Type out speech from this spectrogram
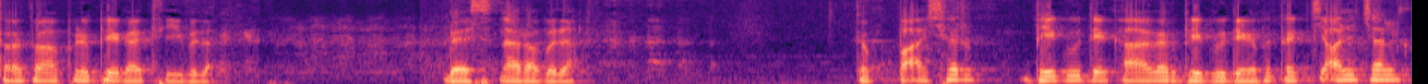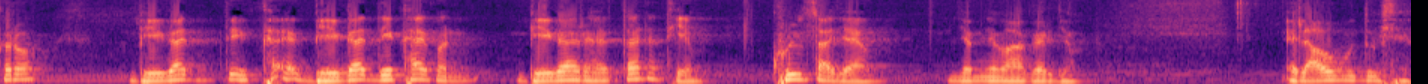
તો તો આપણે ભેગા થઈએ બધા. બેસનારા બધા. તો પાછળ ભેગું દેખાય આગળ ભેગું દેખાય બધા ચાલ ચાલ કરો. ભેગા દેખાય ભેગા દેખાય, પણ ભેગા રહેતા નથી એમ. ખુલતા જાય આમ. જેમ જેમ આગળ જાઓ. એટલે આવું બધું છે.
